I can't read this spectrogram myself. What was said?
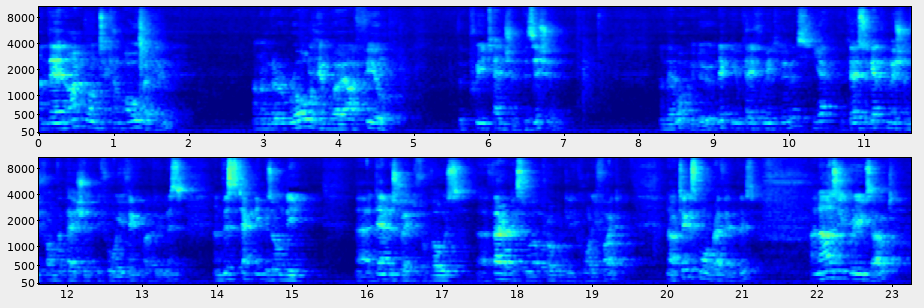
and then I'm going to come over him and I'm going to roll him where I feel the pre-tension position. And then what we do, Nick, are you okay for me to do this? Yeah. Okay, so get permission from the patient before you think about doing this. And this technique is only uh, demonstrated for those uh, therapists who are appropriately qualified. Now take a small breath in, please. And as he breathes out,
